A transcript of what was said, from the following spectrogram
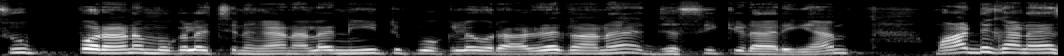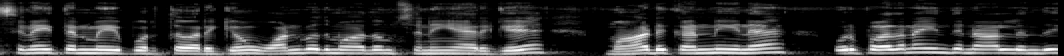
சூப்பரான முகலட்சணுங்க. நல்ல நீட்டு போக்கில் ஒரு அழகான ஜெர்சி கிடாரிங்க மாட்டுக்கான சினைத்தன்மையை பொறுத்த வரைக்கும் ஒன்பது மாதம் சினையாக இருக்குது மாடு கண்ணின ஒரு பதினைந்து நாள்லேருந்து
